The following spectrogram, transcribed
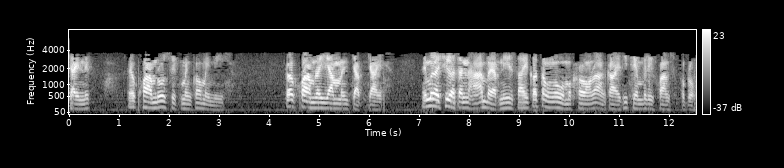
ใจนึกแต่ความรู้สึกมันก็ไม่มีก็ความระยำมันจับใจ ในเมื่อเชื่อตัณหาแบบนี้ไซก็ต้องโง่มาครองร่างกายที่เต็มไปด้วยความสกปรก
